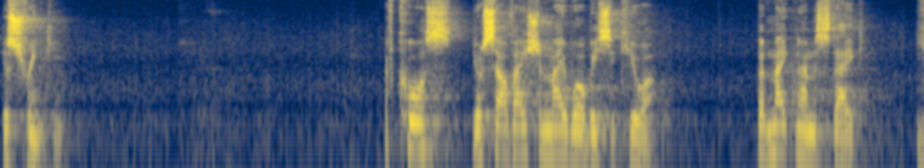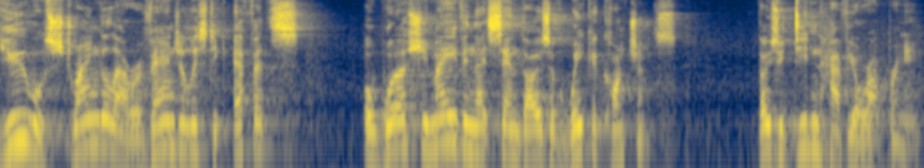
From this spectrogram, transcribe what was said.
you're shrinking. Of course, your salvation may well be secure. But make no mistake, you will strangle our evangelistic efforts, or worse, you may even send those of weaker conscience, those who didn't have your upbringing,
